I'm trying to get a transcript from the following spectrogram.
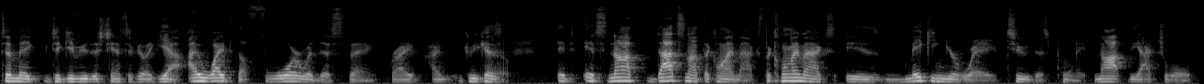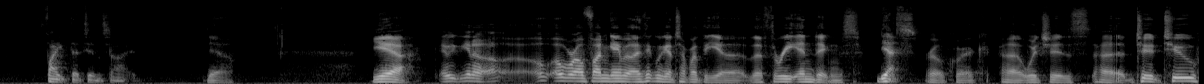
to make to give you this chance to feel like yeah I wiped the floor with this thing, right? I because Yeah. it it's not that's not the climax. The climax is making your way to this point, not the actual fight that's inside. Yeah, yeah. It- you know, overall fun game. I think we got to talk about the uh, the three endings Yes. real quick, uh, which is uh, two two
